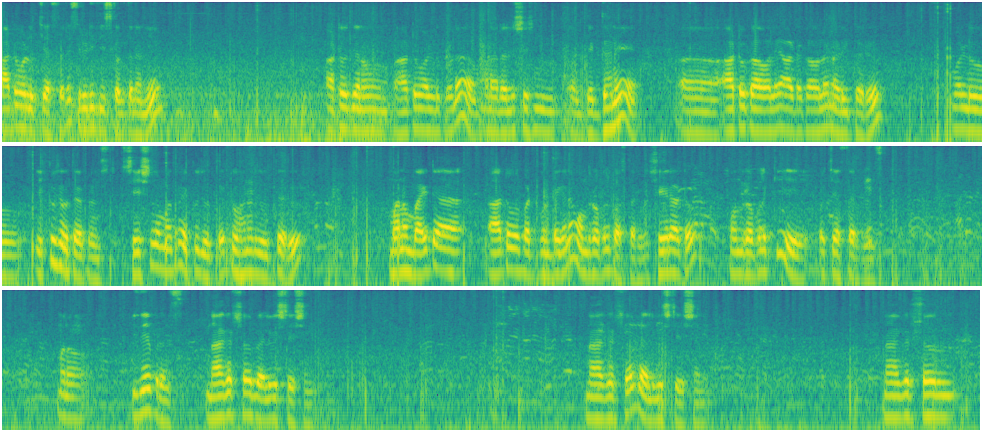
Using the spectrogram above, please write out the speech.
ఆటో వాళ్ళు వచ్చేస్తారు షిరిడి తీసుకెళ్తానని ఆటో జనం ఆటో వాళ్ళు కూడా మన రైల్వే స్టేషన్ దగ్గరనే ఆటో కావాలి ఆటో కావాలి అని అడుగుతారు. వాళ్ళు ఎక్కువ చదువుతారు ఫ్రెండ్స్ స్టేషన్లో మాత్రం ఎక్కువ చదువుతారు టూ హండ్రెడ్ చదువుతారు. మనం బయట ఆటో పట్టుకుంటే కానీ వంద రూపాయలకి వస్తారు. షేర్ ఆటో వంద రూపాయలకి వచ్చేస్తారు ఫ్రెండ్స్ మనం ఇదే friends Nagarsol railway station. Nagarsol railway station. Nagarsol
